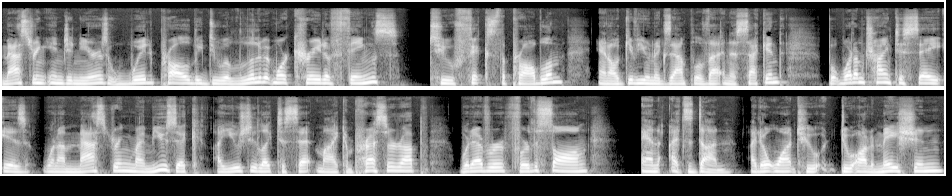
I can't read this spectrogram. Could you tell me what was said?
Mastering engineers would probably do a little bit more creative things to fix the problem, and I'll give you an example of that in a second. But what I'm trying to say is when I'm mastering my music, I usually like to set my compressor up, whatever, for the song, and it's done. I don't want to do automation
